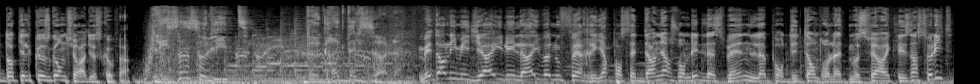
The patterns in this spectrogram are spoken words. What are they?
dans quelques secondes sur Radioscope. Les insolites de Greg Delsol. Mais dans l'immédiat, il est là, il va nous faire rire pour cette dernière journée de la semaine, là pour détendre l'atmosphère avec les insolites.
